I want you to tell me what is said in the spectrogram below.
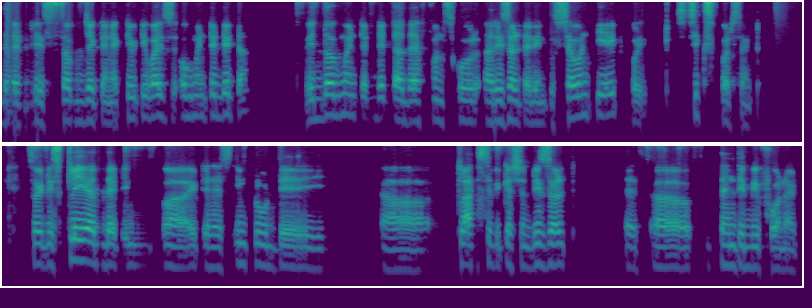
that is subject and activity wise augmented data. With the augmented data, the F1 score resulted into 78.6%. So it is clear that uh, it has improved the uh, classification result as, uh, than the before net.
